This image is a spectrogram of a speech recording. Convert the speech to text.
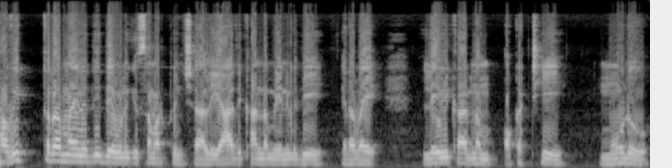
పవిత్రమైనది దేవునికి సమర్పించాలి. ఆది కాండం ఎనిమిది ఇరవై. లేవికాండం ఒకటి మూడు.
